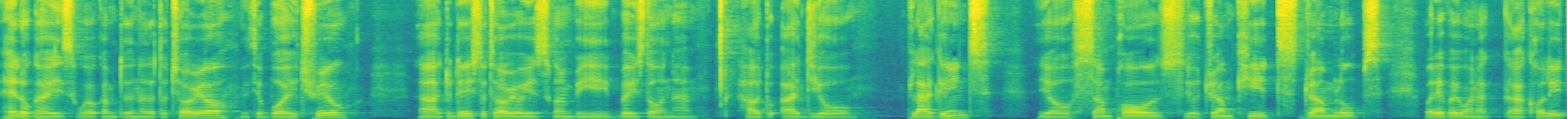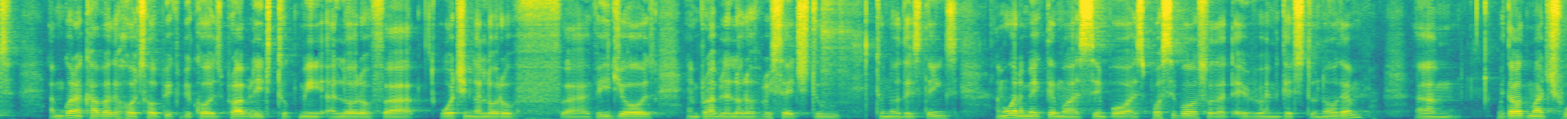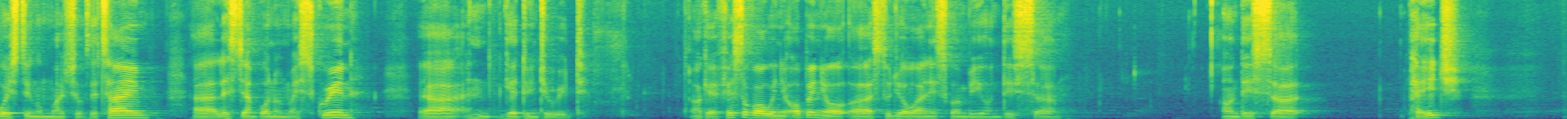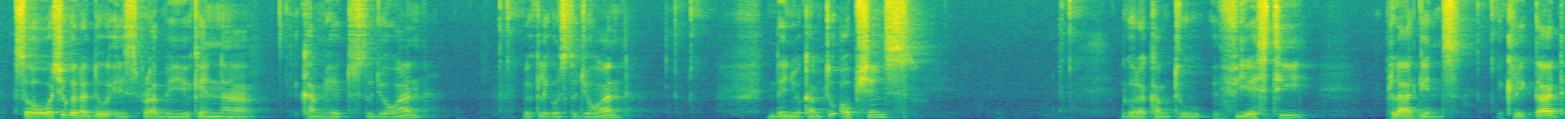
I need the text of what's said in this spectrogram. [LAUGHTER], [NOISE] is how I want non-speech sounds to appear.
Hello guys, welcome to another tutorial with your boy Trill. Uh, today's tutorial is going to be based on um, how to add your plugins, your samples, your drum kits, drum loops, whatever you want to uh, call it. I'm going to cover the whole topic because probably it took me a lot of uh, watching a lot of uh, videos and probably a lot of research to to know these things. I'm going to make them as simple as possible so that everyone gets to know them. Um, without much wasting on much of the time, uh, let's jump on on my screen uh, and get into it. Okay, first of all, when you open your uh, Studio One, it's going to be on this uh, on this uh, page. So what you're gonna do is probably you can uh, come here to Studio One. You click on Studio One. Then you come to Options you're gonna come to VST plugins. You click that.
